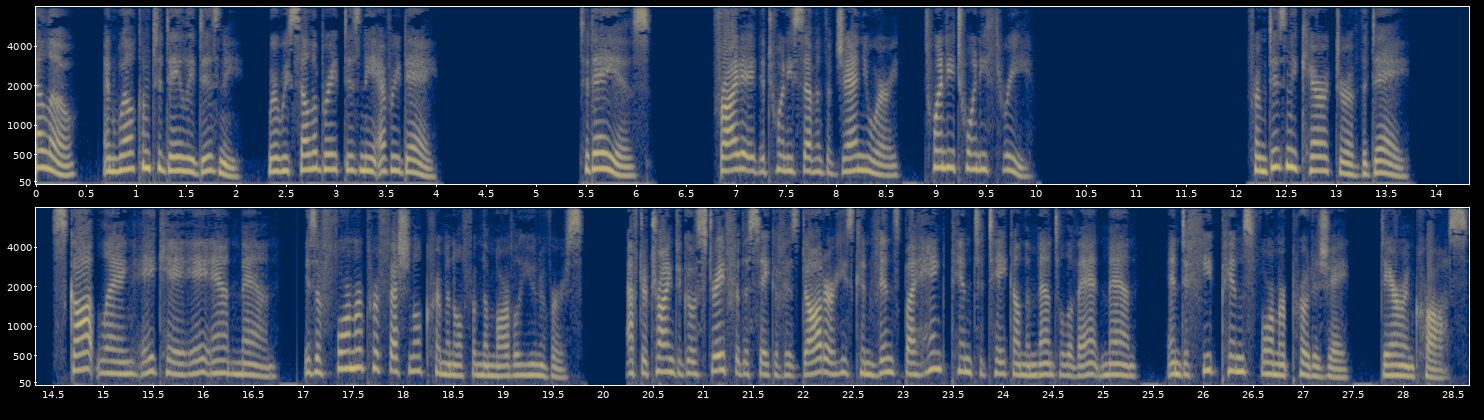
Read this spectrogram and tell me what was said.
Hello, and welcome to Daily Disney, where we celebrate Disney every day. Today is Friday, the 27th of January, 2023. from Disney Character of the Day. Scott Lang, aka Ant-Man, is a former professional criminal from the Marvel Universe. After trying to go straight for the sake of his daughter, he's convinced by Hank Pym to take on the mantle of Ant-Man and defeat Pym's former protege, Darren Cross.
